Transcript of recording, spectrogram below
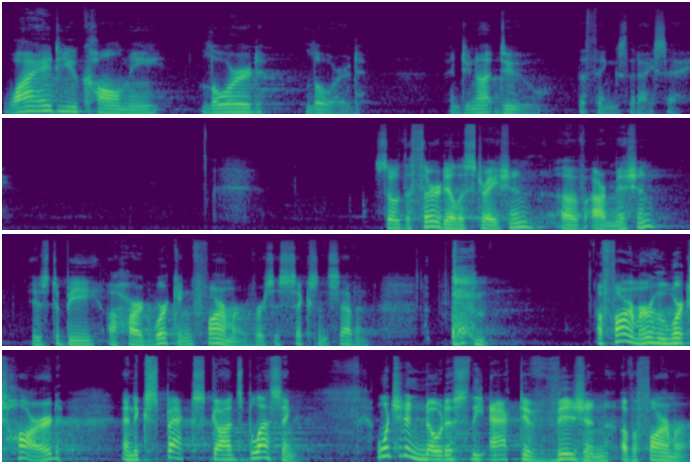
Why do you call me Lord, Lord, and do not do the things that I say? So, the third illustration of our mission is to be a hardworking farmer, verses 6 and 7. a farmer who works hard and expects God's blessing. I want you to notice the active vision of a farmer.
